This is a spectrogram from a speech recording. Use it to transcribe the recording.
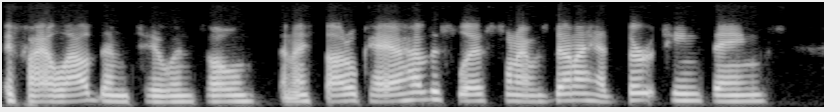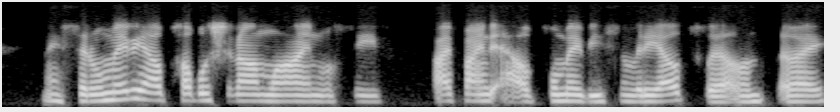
if I allowed them to. And so then I thought, okay, I have this list. When I was done, I had 13 things. And I said, well, maybe I'll publish it online. We'll see I find it helpful. Maybe somebody else will. And so I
